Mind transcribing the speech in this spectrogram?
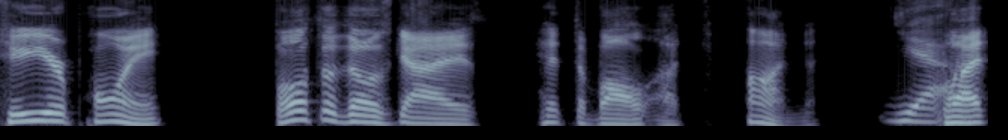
to your point, both of those guys hit the ball a ton. Yeah But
